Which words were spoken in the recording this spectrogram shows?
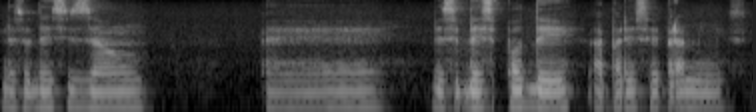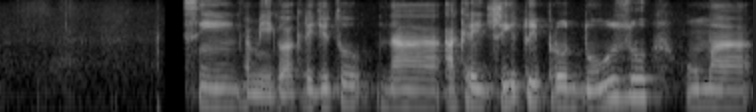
dessa decisão é, desse, desse poder aparecer para mim. Assim. Sim, amigo, eu acredito na acredito e produzo uma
